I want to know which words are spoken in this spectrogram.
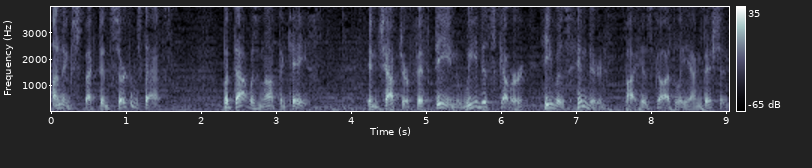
unexpected circumstance. But that was not the case. In chapter 15, we discover he was hindered by his godly ambition.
